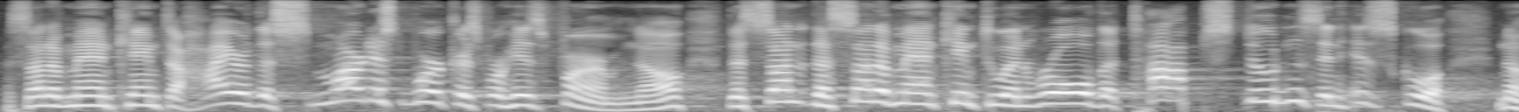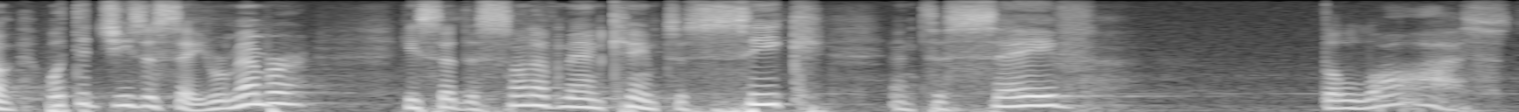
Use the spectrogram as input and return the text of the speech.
The Son of Man came to hire the smartest workers for his firm. No. The Son, the Son of Man came to enroll the top students in his school. No. What did Jesus say? Remember? He said, The Son of Man came to seek and to save the lost.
